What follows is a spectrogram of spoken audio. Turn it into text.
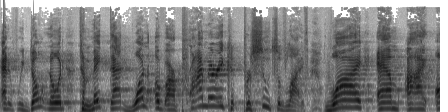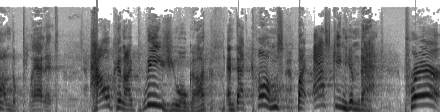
And if we don't know it, to make that one of our primary pursuits of life. Why am I on the planet? How can I please you, O oh God? And that comes by asking Him that. Prayer.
